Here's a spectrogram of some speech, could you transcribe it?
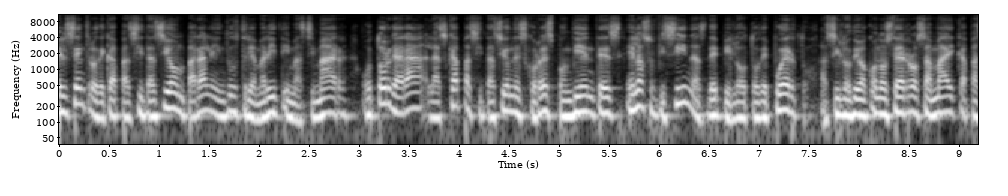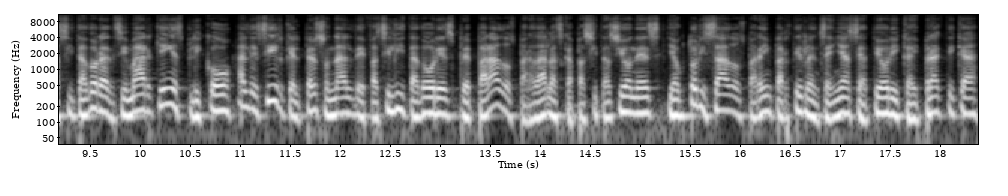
el Centro de Capacitación para la Industria Marítima CIMAR otorgará las capacitaciones correspondientes en las oficinas de piloto de puerto. Así lo dio a conocer Rosa May, capacitadora de CIMAR, quien explicó al decir que el personal de facilitadores preparados para dar las capacitaciones y autorizados para impartir la enseñanza teórica y práctica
